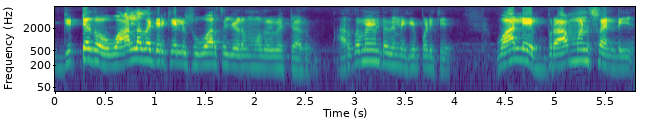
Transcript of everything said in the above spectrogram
గిట్టదో వాళ్ళ దగ్గరికి వెళ్ళి సువార్త చేయడం మొదలుపెట్టాడు. అర్థమై ఉంటుంది మీకు ఇప్పటికే. వాళ్ళే బ్రాహ్మణ్స్ అండి.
